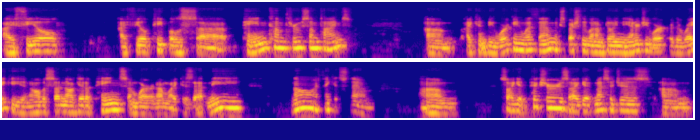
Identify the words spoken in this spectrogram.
I feel I feel people's uh, pain come through sometimes. Um, I can be working with them, especially when I'm doing the energy work or the Reiki, and all of a sudden I'll get a pain somewhere, and I'm like, "Is that me?" No, I think it's them. Um, so I get pictures, I get messages, um,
